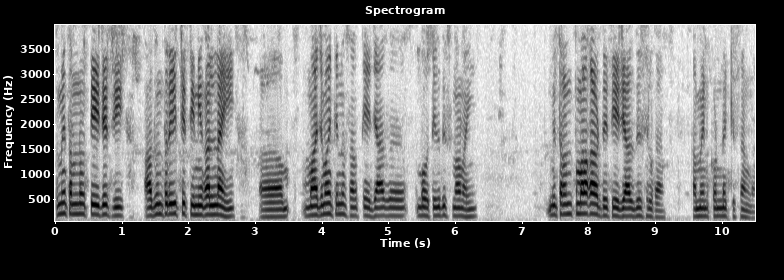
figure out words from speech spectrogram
तर मित्रांनो तेजाची अजून तरी चिठ्ठी निघाली नाही. माझ्या माहितीनुसार तेजा आज बहुतेक दिसणार नाही. मित्रांनो तुम्हाला काय वाटतं तेजा आज दिसेल का? कमेंट करून नक्की सांगा.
